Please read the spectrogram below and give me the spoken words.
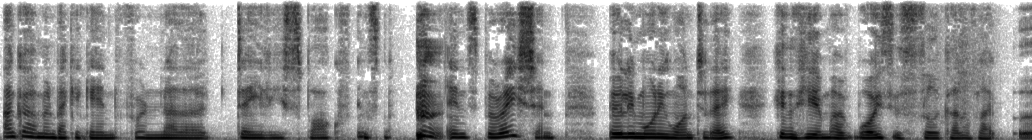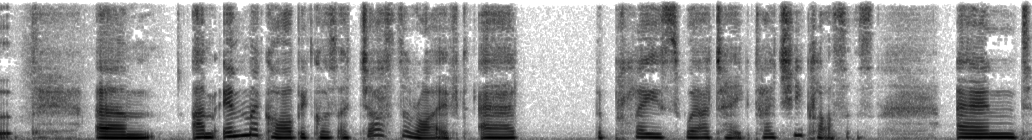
I'm coming back again for another daily spark of inspiration. Early morning one today. You can hear my voice is still kind of like, um, I'm in my car because I just arrived at the place where I take Tai Chi classes. And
